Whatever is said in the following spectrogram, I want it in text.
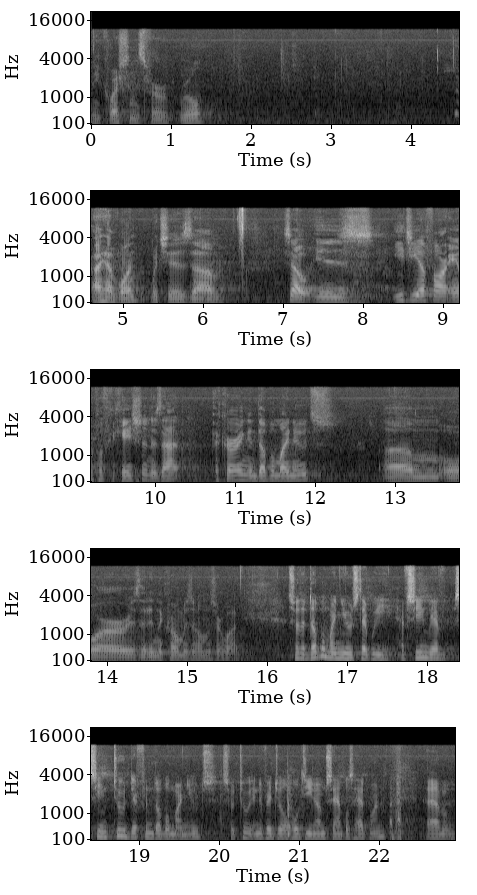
Any questions for Rule? I have one, which is, um, so is EGFR amplification, is that occurring in double minutes? Um, or is it in the chromosomes or what? So the double minutes that we have seen, we have seen two different double minutes. So two individual whole genome samples had one. Um,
